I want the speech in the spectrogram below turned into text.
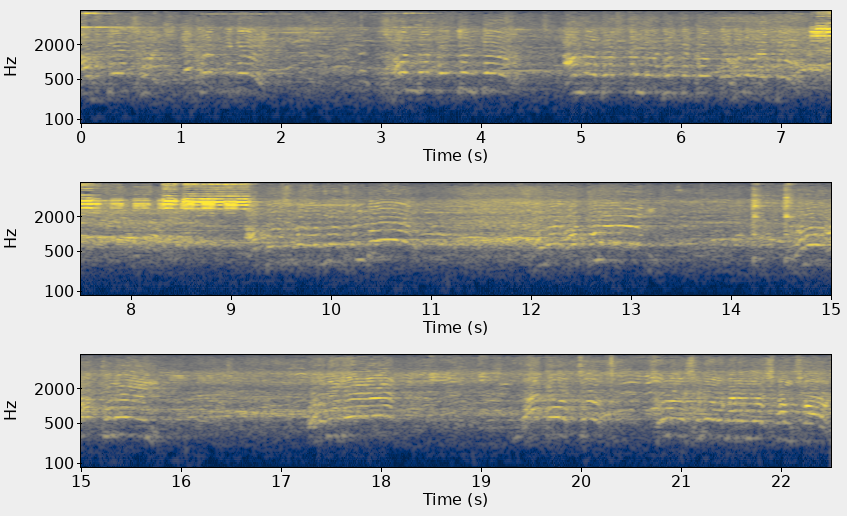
আজকে স- এখন থেকে সন্ধ্যা পর্যন্ত আমরা দশ নম্বর বলতে করতে হলে রাখব আপনারা সবাই রাজি আছেন তো? সবাই হাত তুলেন সবাই হাত তুলেন ওদিকে ঢাকা হচ্ছে ষোলো ষোলো মাননীয় সংসদ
